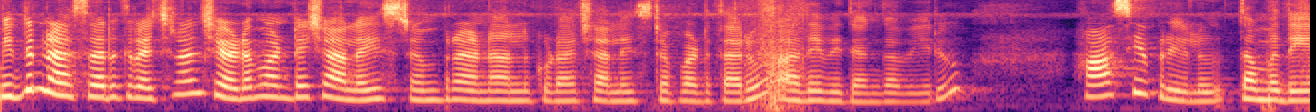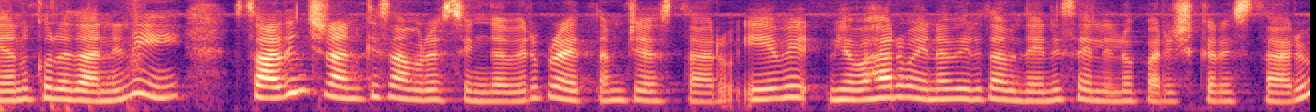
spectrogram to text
మిథున రాశి వారికి రచనలు చేయడం అంటే చాలా ఇష్టం. ప్రాణాలు కూడా చాలా ఇష్టపడతారు. అదేవిధంగా వీరు హాస్యప్రియులు తమది అనుకున్న దానిని సాధించడానికి సామరస్యంగా వీరు ప్రయత్నం చేస్తారు. ఏ వ్యవహారమైనా వీరు తమదైన శైలిలో పరిష్కరిస్తారు.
